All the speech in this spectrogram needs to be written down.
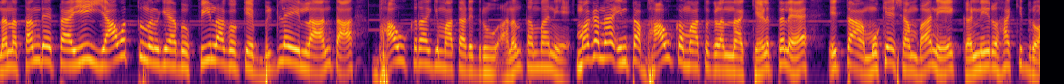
ನನ್ನ ತಂದೆ ತಾಯಿ ಯಾವತ್ತೂ ನನಗೆ ಅದು ಫೀಲ್ ಆಗೋಕೆ ಬಿಡಲೇ ಇಲ್ಲ ಅಂತ ಭಾವುಕರಾಗಿ ಮಾತಾಡಿದ್ರು ಅನಂತ ಅಂಬಾನಿ. ಮಗನ ಇಂಥ ಭಾವುಕ ಮಾತುಗಳನ್ನ ಕೇಳುತ್ತಲೇ ಇತ್ತ ಮುಖೇಶ್ ಅಂಬಾನಿ ಕಣ್ಣೀರು ಹಾಕಿದ್ರು.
